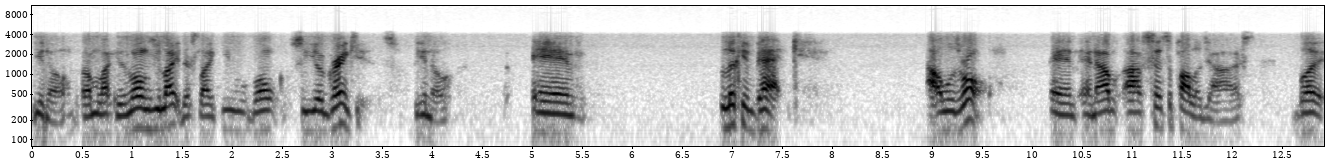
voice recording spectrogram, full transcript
You know, I'm like, as long as you like this, like you won't see your grandkids. You know, and looking back, I was wrong and and I've, I've since apologized, but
